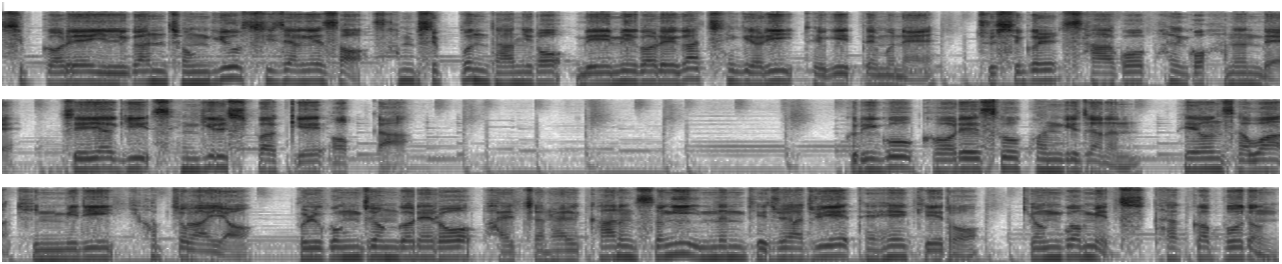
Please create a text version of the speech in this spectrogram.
10거래 일간 정규 시장에서 30분 단위로 매매 거래가 체결이 되기 때문에 주식을 사고 팔고 하는데 제약이 생길 수밖에 없다. 그리고 거래소 관계자는 회원사와 긴밀히 협조하여 불공정 거래로 발전할 가능성이 있는 계좌주에 대해 계도, 경고 및 스탁 거부 등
